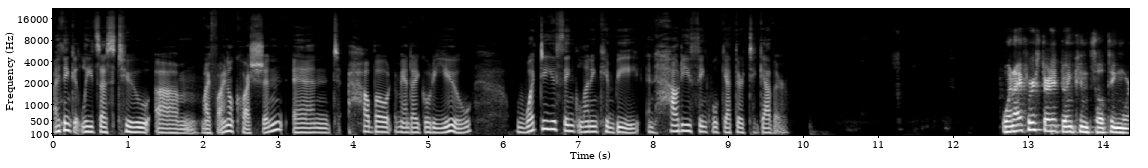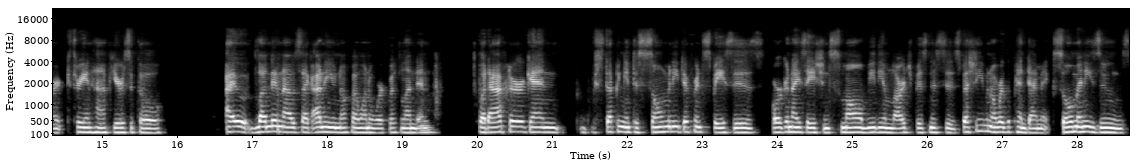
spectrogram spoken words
I think it leads us to um, my final question. And how about, Amanda, I go to you. What do you think London can be, and how do you think we'll get there together? when I first started doing consulting work three and a half years ago, I London, I was like, I don't even know if I want to work with London. But after again stepping into so many different spaces, organizations, small, medium, large businesses, especially even over the pandemic, so many Zooms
